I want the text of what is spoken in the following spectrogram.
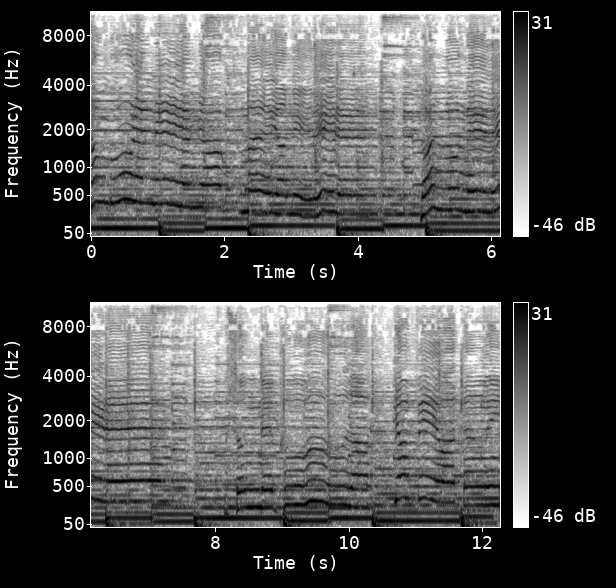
ဆုံးဘူးတဲ့နေရများကိုမရနေသေးတယ်လွမ်းလို့နေသေးတယ်မဆုံးတဲ့ဖူးသာပြောပေးပါတန်ဝင်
